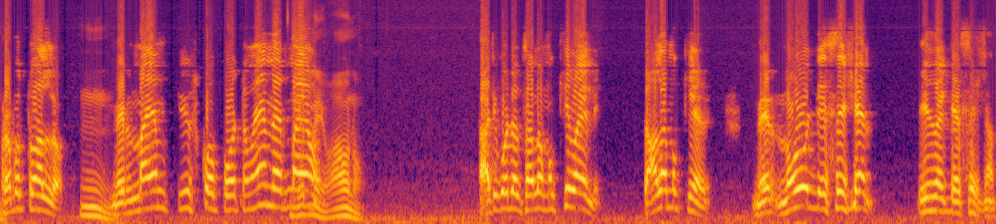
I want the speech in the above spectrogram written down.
ప్రభుత్వాల్లో. నిర్ణయం తీసుకోపోవటమే నిర్ణయం. నిర్ణయం, అవును. అది కూడా చాలా ముఖ్యమైనది. చాలా ముఖ్యమైనది. No decision is a decision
